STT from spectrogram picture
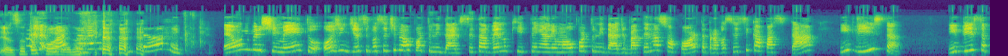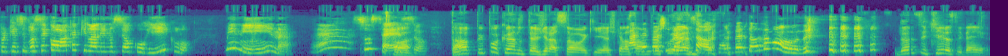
Essa eu tô fora, né? É, então, é um investimento. Hoje em dia, se você tiver oportunidade, você tá vendo que tem ali uma oportunidade bater na sua porta para você se capacitar, invista. Invista, porque se você coloca aquilo ali no seu currículo, menina, é sucesso. Ó, tá pipocando teu girassol aqui. Acho que ela tá procurando. Girassol, quero ver todo mundo. De onde se tira essa ideia?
